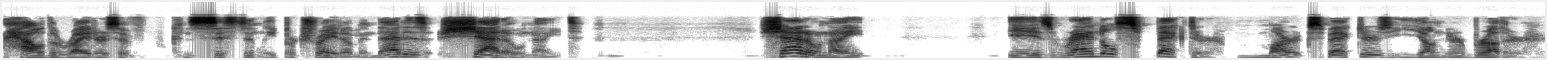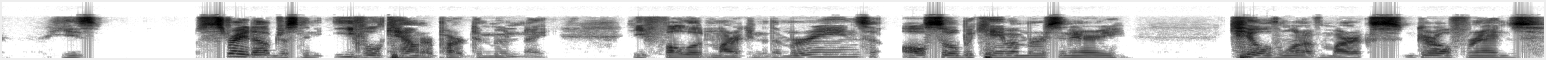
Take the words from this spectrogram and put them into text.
how the writers have consistently portrayed him, and that is Shadow Knight. Shadow Knight is Randall Spector, Mark Spector's younger brother. He's straight up just an evil counterpart to Moon Knight. He followed Mark into the Marines, also became a mercenary, killed one of Mark's girlfriends.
